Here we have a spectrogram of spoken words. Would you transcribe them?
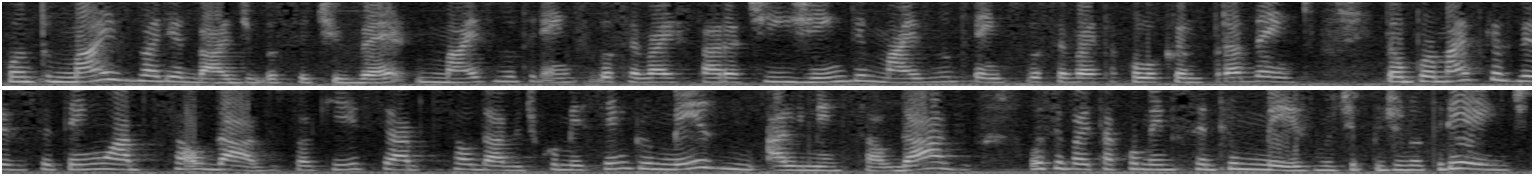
quanto mais variedade você tiver, mais nutrientes você vai estar atingindo e mais nutrientes você vai estar colocando para dentro. Então, por mais que às vezes você tenha um hábito saudável, só que esse hábito saudável de comer sempre o mesmo alimento saudável, você vai estar comendo sempre o mesmo tipo de nutriente.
